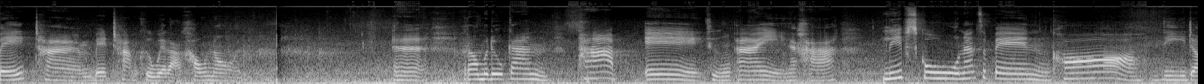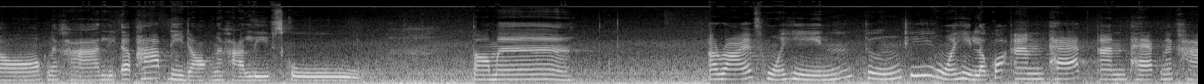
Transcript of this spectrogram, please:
bedtime bedtime คือเวลาเข้านอนอ่าเรามาดูกันภาพ A ถึง I นะคะ leave school น่าจะเป็นข้อ D dog นะคะเอ่อภาพ D dog นะคะ leave school ต่อมา arrive หัวหินถึงที่หัวหินแล้วก็ unpack unpack นะคะ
